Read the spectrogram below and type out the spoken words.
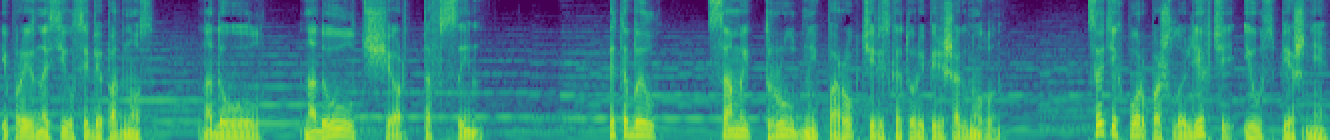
и произносил себе под нос «Надул, надул, чертов сын!» Это был самый трудный порог, через который перешагнул он. С этих пор пошло легче и успешнее.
